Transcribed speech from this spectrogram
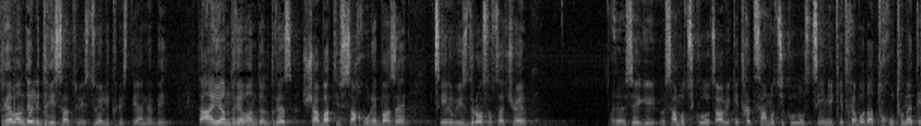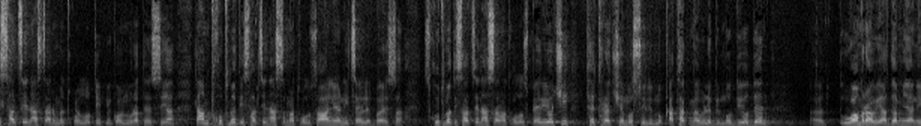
დღევანდელი დღისათვის ძველი ქრისტიანები და აი ამ დღევანდელ დღეს შაბათის სახურებაზე წირვის დროს, როცა ჩვენ ესე იგი 60 კილო წავიკითხეთ 60 კილოს წინ იკითხებოდა 15 საწინასწარმეტყველო ტიპიკონურად ესეა. და ამ 15 საწინასწარმეტყველოს ძალიან იწელება ესა. 15 საწინასწარმეტყველოს პერიოდში თეთრად შემოსილი კათაკმევლები მოდიოდნენ უამრავი ადამიანი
